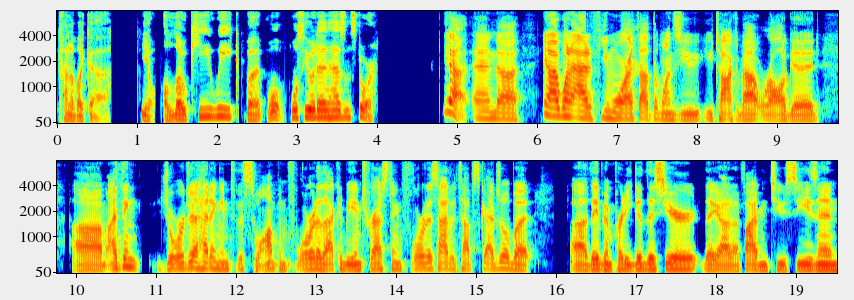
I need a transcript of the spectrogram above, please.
kind of like a you know a low key week, but we'll we'll see what Ed has in store. Yeah, and uh, you know, I want to add a few more. I thought the ones you you talked about were all good. Um, I think Georgia heading into the swamp in Florida that could be interesting. Florida's had a tough schedule, but uh, they've been pretty good this year. They got a five and two season,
